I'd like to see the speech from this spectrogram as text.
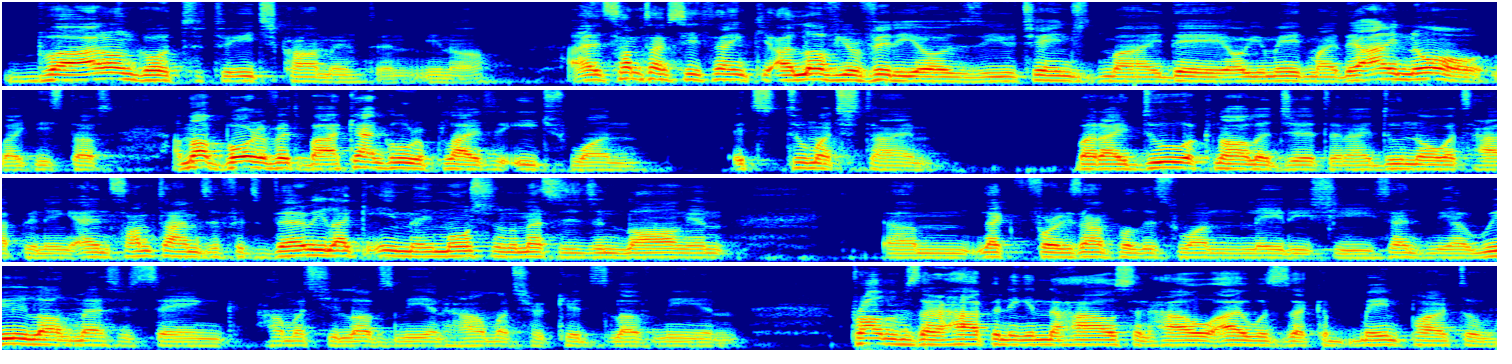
but I don't go to, to each comment and you know. I sometimes say thank you. I love your videos. You changed my day, or you made my day. I know like these stuffs. I'm not bored of it, but I can't go reply to each one. It's too much time but I do acknowledge it and I do know what's happening. And sometimes if it's very like emotional message and long and um, like for example, this one lady she sent me a really long message saying how much she loves me and how much her kids love me and problems that are happening in the house and how I was like a main part of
